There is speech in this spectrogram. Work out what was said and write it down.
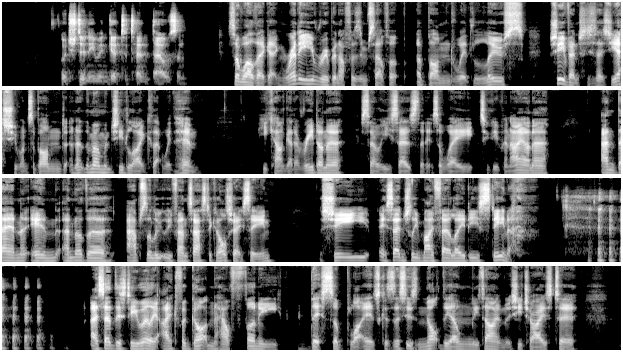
which didn't even get to 10,000. So while they're getting ready, Ruben offers himself up a bond with Loes. She eventually says yes, she wants a bond, and at the moment she'd like that with him. He can't get a read on her, so he says that it's a way to keep an eye on her. And then in another absolutely fantastic Olcay scene, she essentially My Fair Lady Stine. I said this to you earlier. I'd forgotten how funny this subplot is because this is not the only time that she tries to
